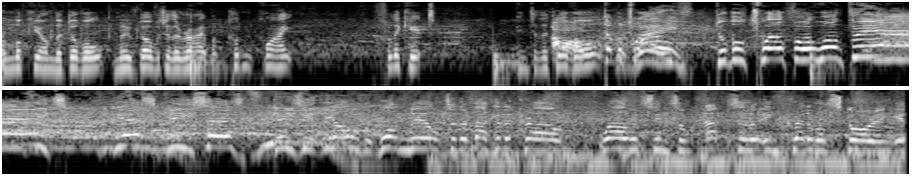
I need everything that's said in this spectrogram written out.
Unlucky on the double, moved over to the right but couldn't quite flick it into the oh, double. Oh, double 12. Double 12 for a 1 3 8! Yes, he says, gives it the old 1 0 to the back of the crowd. Well, we've seen some absolute incredible scoring. In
